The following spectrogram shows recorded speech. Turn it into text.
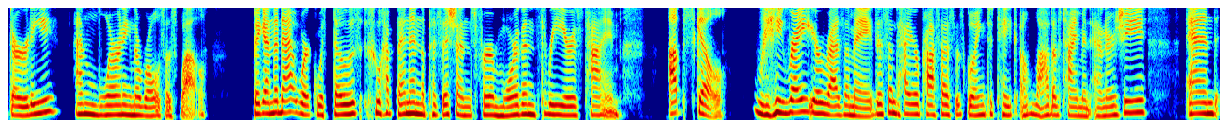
dirty and learning the roles as well. Begin to network with those who have been in the positions for more than three years' time. Upskill, rewrite your resume. This entire process is going to take a lot of time and energy. And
